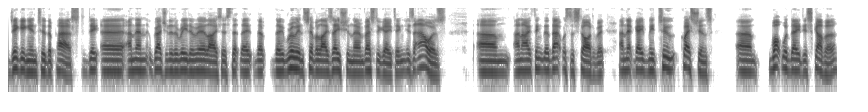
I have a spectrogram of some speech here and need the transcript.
digging into the past, dig, uh, and then gradually the reader realizes that they, the, the ruined civilization they're investigating is ours. Um, and I think that that was the start of it. And that gave me two questions. Um, what would they discover?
